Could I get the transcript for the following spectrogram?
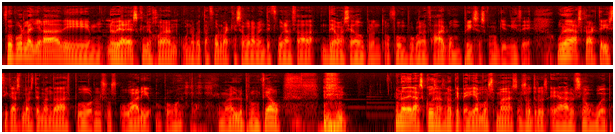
fue por la llegada de mm, novedades que mejoran una plataforma que seguramente fue lanzada demasiado pronto. Fue un poco lanzada con prisas, como quien dice. Una de las características más demandadas por los usuarios. Uy, qué mal lo he pronunciado. Una de las cosas ¿no? que pedíamos más nosotros era la versión web,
